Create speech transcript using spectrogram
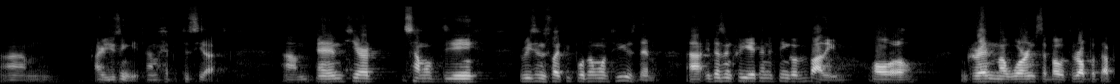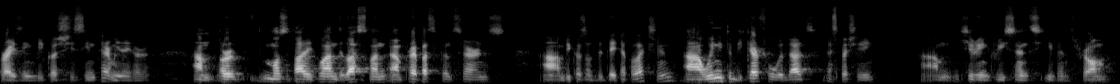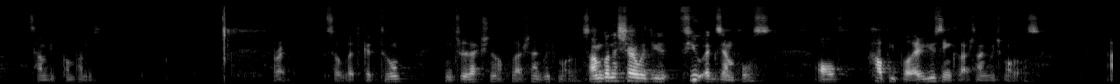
um, are using it. I'm happy to see that. Um, and here are some of the reasons why people don't want to use them. Uh, it doesn't create anything of value. Or grandma warns about robot uprising because she's in Terminator um, or the most valid one, the last one, uh, privacy concerns uh, because of the data collection. Uh, we need to be careful with that, especially um, hearing recent events from some big companies. All right, so let's get to introduction of large language models. So I'm going to share with you a few examples of how people are using large language models.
